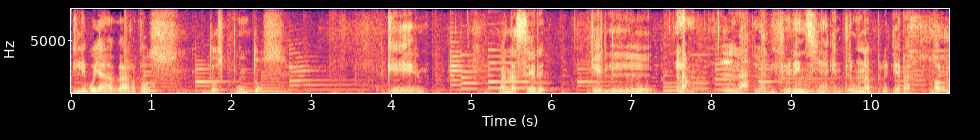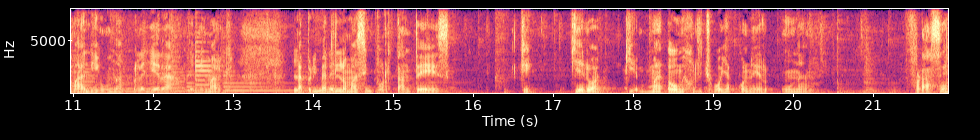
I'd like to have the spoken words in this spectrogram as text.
Y le voy a dar dos, dos puntos que van a hacer que la, la, diferencia entre una playera normal y una playera de mi marca. La primera y lo más importante es que quiero, o mejor dicho, voy a poner una frase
